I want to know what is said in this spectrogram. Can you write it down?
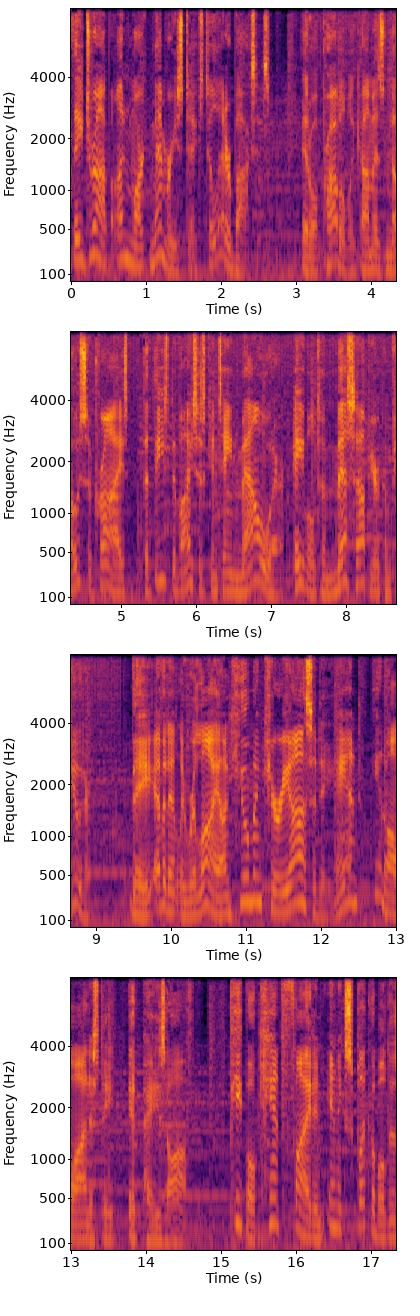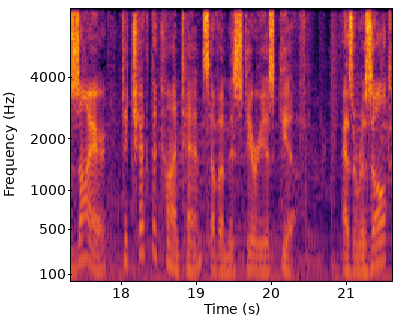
They drop unmarked memory sticks to letterboxes. It'll probably come as no surprise that these devices contain malware able to mess up your computer. They evidently rely on human curiosity, and, in all honesty, it pays off. People can't fight an inexplicable desire to check the contents of a mysterious gift. As a result,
